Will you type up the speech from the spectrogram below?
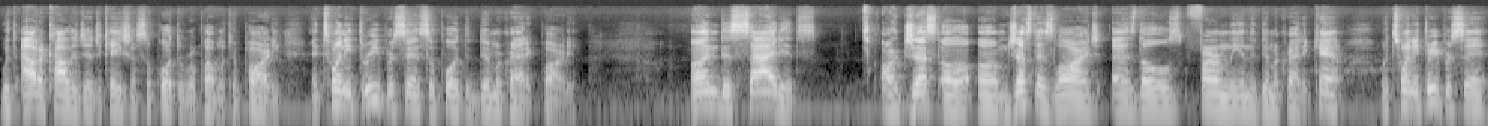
without a college education support the Republican Party, and 23% support the Democratic Party. Undecideds are just uh, um, just as large as those firmly in the Democratic camp, with 23%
